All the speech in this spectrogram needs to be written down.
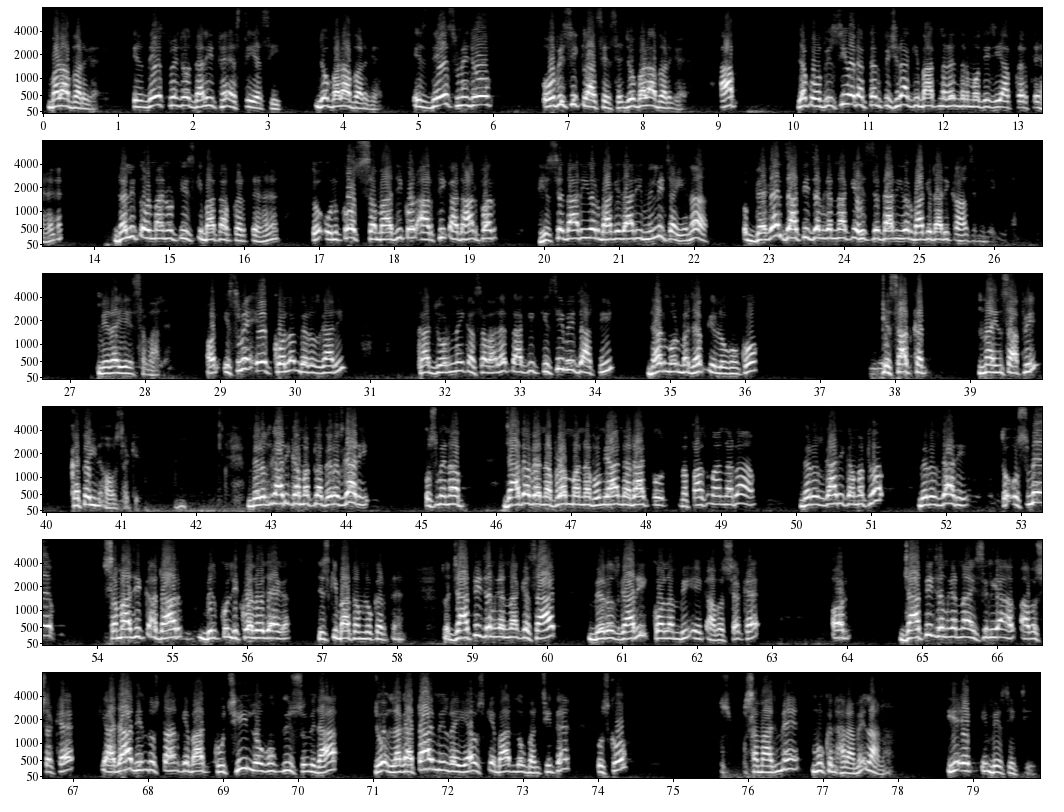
बड़ा वर्ग है। इस देश में जो दलित है एस टी जो बड़ा वर्ग है, इस देश में जो ओबीसी क्लासेस है, जो बड़ा वर्ग है, आप जब ओबीसी और अत्यंत पिछड़ा की बात नरेंद्र मोदी जी आप करते हैं, दलित और माइनॉरिटीज की बात आप करते हैं तो उनको सामाजिक और आर्थिक आधार पर हिस्सेदारी और भागीदारी मिलनी चाहिए ना। तो बगैर जाति जनगणना के हिस्सेदारी और भागीदारी कहाँ से मिलेगी? मेरा ये सवाल है। और इसमें एक कॉलम बेरोजगारी का जोड़ने का सवाल है ताकि किसी भी जाति, धर्म और मज़हब के लोगों को के साथ कट, ना इंसाफी कतई ना हो सके। बेरोजगारी का मतलब बेरोजगारी, उसमें ना जादव है, न ब्रह्म, न भूमिहार, न राजपूत, न पासवान, न राम। बेरोजगारी का मतलब बेरोजगारी तो उसमें सामाजिक आधार बिल्कुल इक्वल हो जाएगा, जिसकी बात हम लोग करते हैं। तो जाति जनगणना के साथ बेरोजगारी कॉलम भी एक आवश्यक है और जाति जनगणना इसलिए आवश्यक है कि आज़ाद हिंदुस्तान के बाद कुछ ही लोगों की सुविधा जो लगातार मिल रही है, उसके बाद लोग वंचित हैं, उसको समाज में मुख्य धारा में लाना। ये एक बेसिक चीज़।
